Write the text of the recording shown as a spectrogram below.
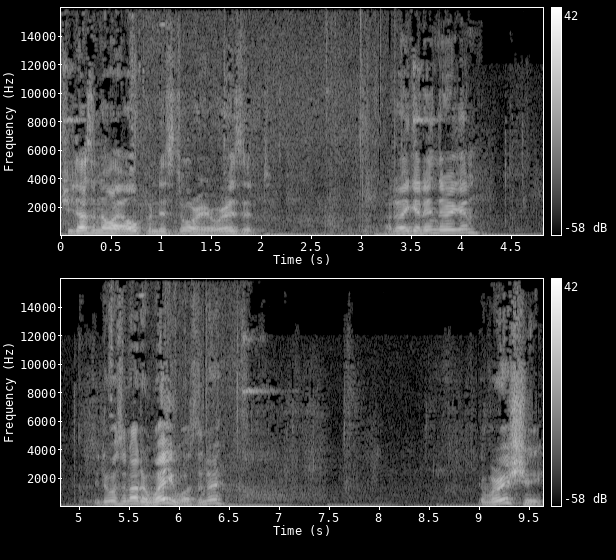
she doesn't know I opened this door here. Where is it? How do I get in there again? There was another way, wasn't there? Where is she?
